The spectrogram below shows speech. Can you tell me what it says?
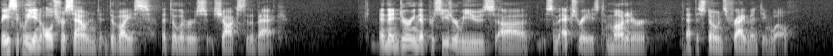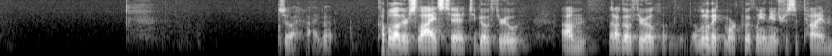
basically an ultrasound device that delivers shocks to the back. And then during the procedure, we use uh, some x-rays to monitor that the stone's fragmenting well. So I have a couple other slides to, to go through um, that I'll go through a, a little bit more quickly in the interest of time.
